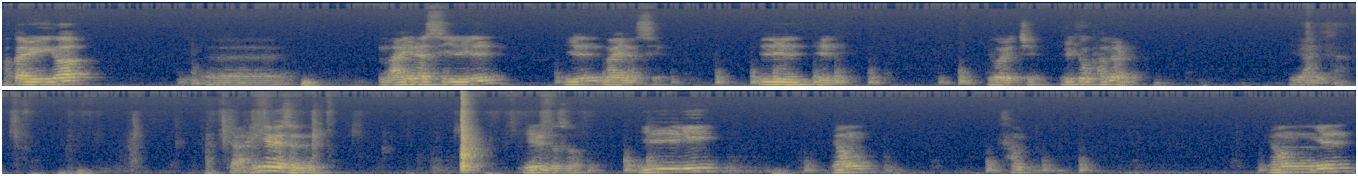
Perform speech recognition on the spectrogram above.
아까 여기가 어, 마이너스 1, 1, 마이너스 1, 1, 1, 1 이거였지. 이렇게 곱하면 이게 아니다. 자, 행렬에서는 예를 들어서 1, 2, 0, 3 0, 1,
